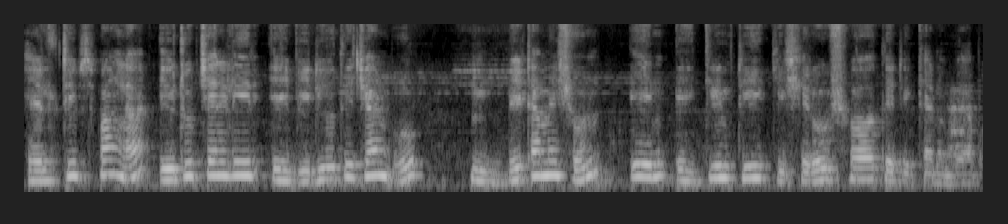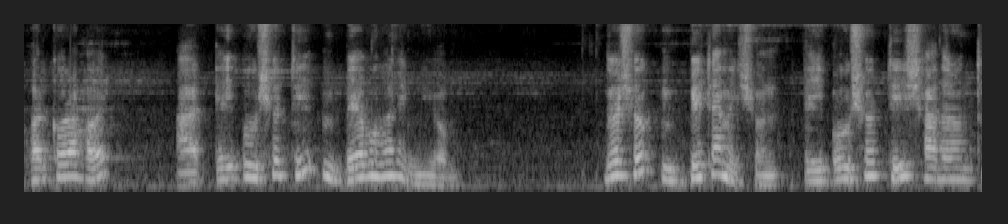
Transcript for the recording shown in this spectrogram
হেলথ টিপস বাংলা ইউটিউব চ্যানেলের এই ভিডিওতে জানব বেটামেশন এন এই ক্রিমটি কিসের ঔষধ, এটি কেন ব্যবহার করা হয়, আর এই ঔষধটি ব্যবহারের নিয়ম। দর্শক বেটামেশন এই ঔষধটি সাধারণত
